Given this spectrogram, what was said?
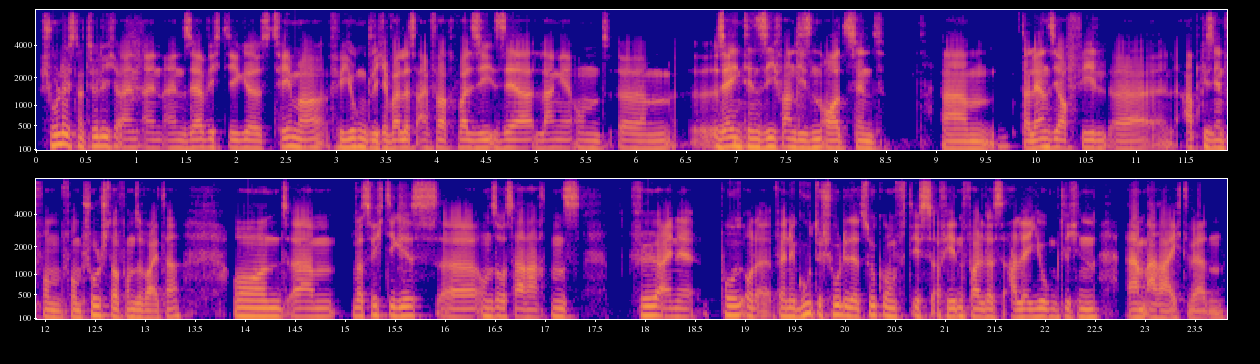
Schule ist natürlich ein, ein, ein sehr wichtiges Thema für Jugendliche, weil es einfach, weil sie sehr lange und ähm, sehr intensiv an diesem Ort sind. Ähm, da lernen sie auch viel, äh, abgesehen vom, vom Schulstoff und so weiter. Und ähm, was wichtig ist, äh, unseres Erachtens, für eine oder für eine gute Schule der Zukunft ist auf jeden Fall, dass alle Jugendlichen ähm, erreicht werden.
